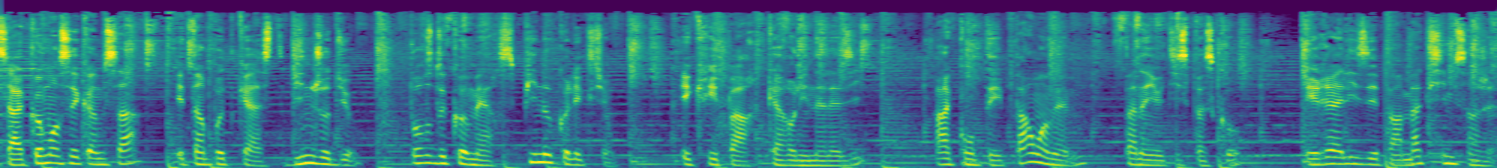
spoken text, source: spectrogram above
Ça a commencé comme ça est un podcast Binge Audio, Bourse de commerce Pinot Collection, écrit par Caroline Alazi, raconté par moi-même, Panayotis Pasco, et réalisé par Maxime Singer.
